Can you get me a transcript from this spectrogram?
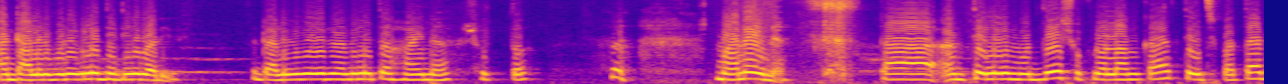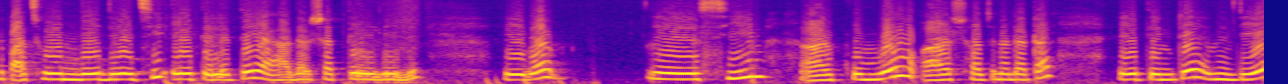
আর ডালের বড়িগুলো দিদির বাড়ির। ডালের বড়ি না দিলে তো হয় না শুক্তো মানায় না। তা তেলের মধ্যে শুকনো লঙ্কা, তেজপাতা আর পাঁচফোড়ন দিয়ে দিয়েছি এই তেলেতে, আদার সাথে তেল দিলে। এবার সিম আর কুমড়ো আর সজনা ডাঁটা এই তিনটে দিয়ে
